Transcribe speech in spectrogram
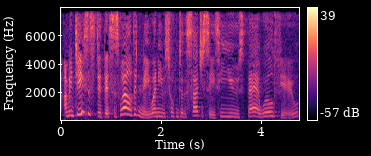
I mean, Jesus did this as well, didn't he? When he was talking to the Sadducees, he used their worldview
